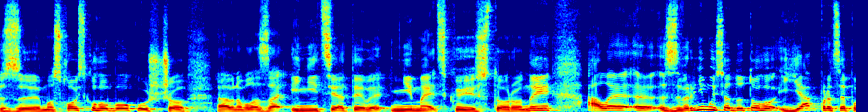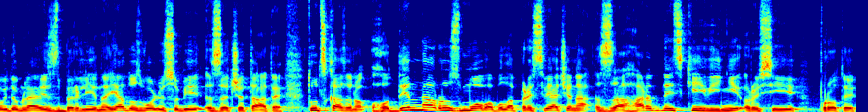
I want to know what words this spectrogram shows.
з московського боку, що вона була за ініціативи німецької сторони. Але звернімося до того, як про це повідомляють з Берліна. Я дозволю собі зачитати. Тут сказано: годинна розмова була присвячена загарбницькій війні Росії проти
